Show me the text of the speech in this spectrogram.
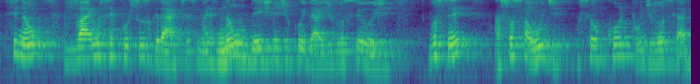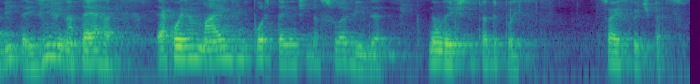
Se não, vai nos recursos grátis, mas não deixa de cuidar de você hoje. Você, a sua saúde, o seu corpo onde você habita e vive na Terra, é a coisa mais importante da sua vida. Não deixe isso para depois. Só isso que eu te peço.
